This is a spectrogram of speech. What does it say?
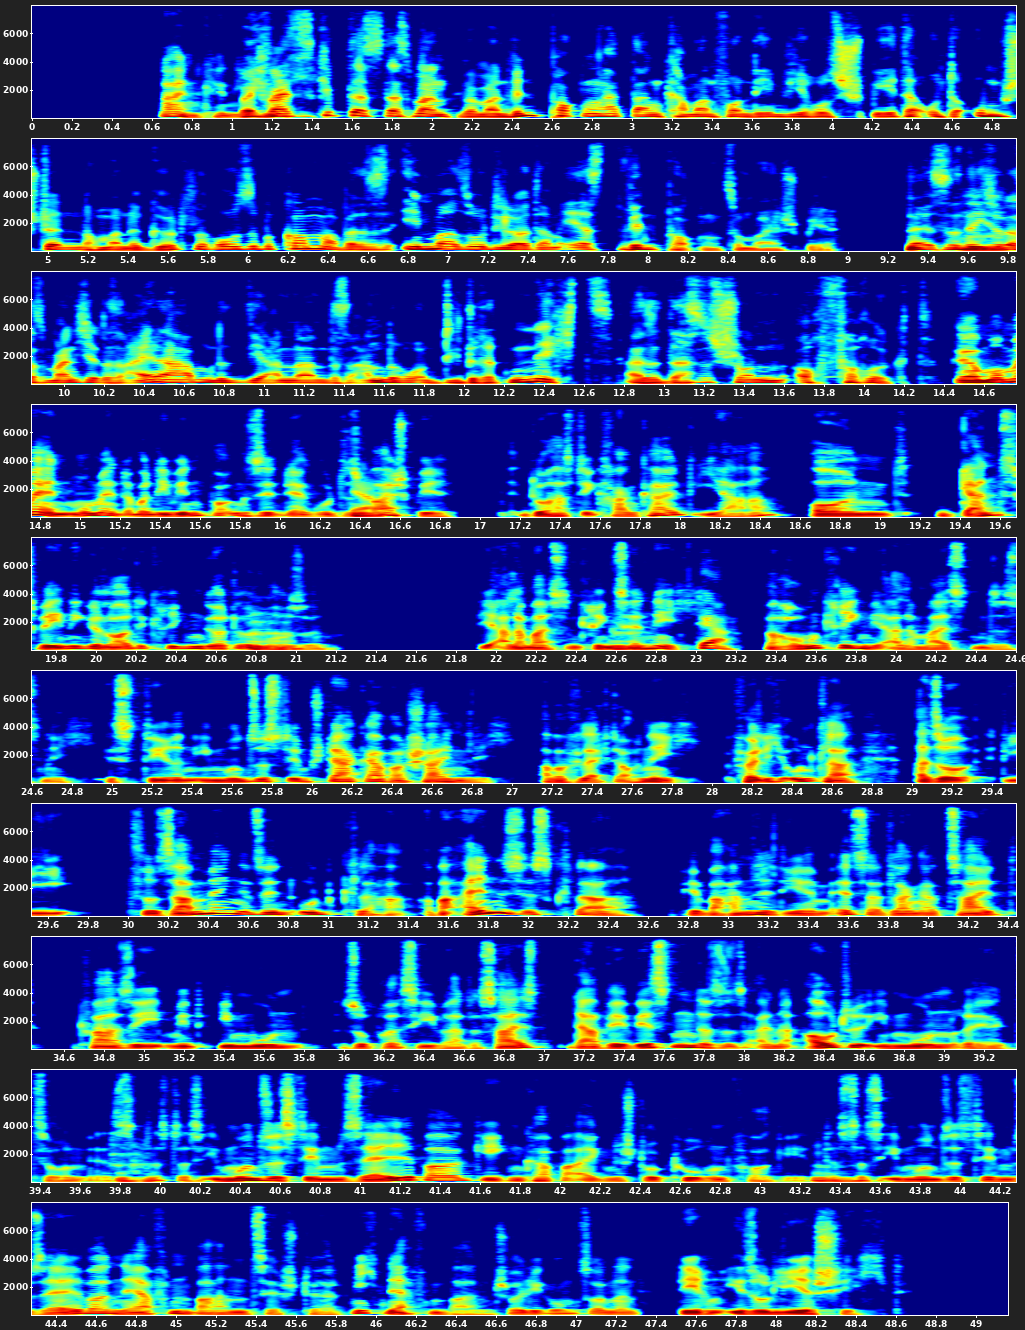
Nein, kenne ich Weil ich nicht. weiß, es gibt das, dass man, wenn man Windpocken hat, dann kann man von dem Virus später unter Umständen nochmal eine Gürtelrose bekommen. Aber das ist immer so, die Leute haben erst Windpocken zum Beispiel. Ne, es ist nicht mhm. so, dass manche das eine haben, die anderen das andere und die dritten nichts. Also das ist schon auch verrückt. Ja, Moment, Moment, aber die Windpocken sind ja ein gutes ja. Beispiel. Du hast die Krankheit, ja, und ganz wenige Leute kriegen Gürtelrose. Mhm. Die allermeisten kriegen es mhm. ja nicht. Ja. Warum kriegen die allermeisten das nicht? Ist deren Immunsystem stärker? Wahrscheinlich. Aber vielleicht auch nicht. Völlig unklar. Also die Zusammenhänge sind unklar, aber eines ist klar, wir behandeln die MS seit langer Zeit quasi mit Immunsuppressiva. Das heißt, da wir wissen, dass es eine Autoimmunreaktion ist, mhm. dass das Immunsystem selber gegen körpereigene Strukturen vorgeht, mhm. dass das Immunsystem selber Nervenbahnen zerstört, nicht Nervenbahnen, Entschuldigung, sondern deren Isolierschicht.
